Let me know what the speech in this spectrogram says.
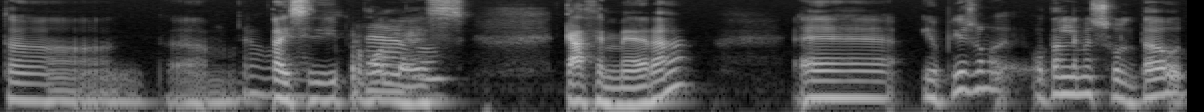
τα, τα, οι προβολές. Κάθε μέρα. Ε, οι οποίες όταν λέμε sold out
